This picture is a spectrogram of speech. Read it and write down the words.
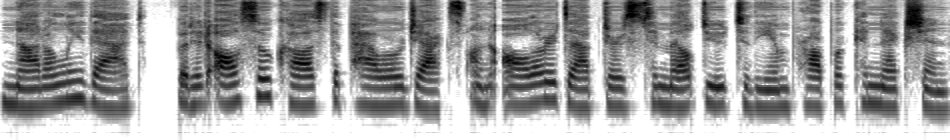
Not only that, but it also caused the power jacks on all our adapters to melt due to the improper connection.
